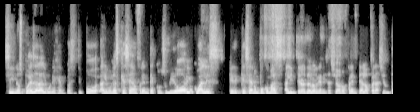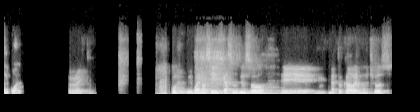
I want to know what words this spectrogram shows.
Si nos puedes dar algún ejemplo, así tipo, algunas que sean frente a consumidor y cuáles que, que, sean un poco más al interior de la organización o frente a la operación tal cual. Correcto. bueno, sí, casos de uso, eh, me ha tocado ver muchos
